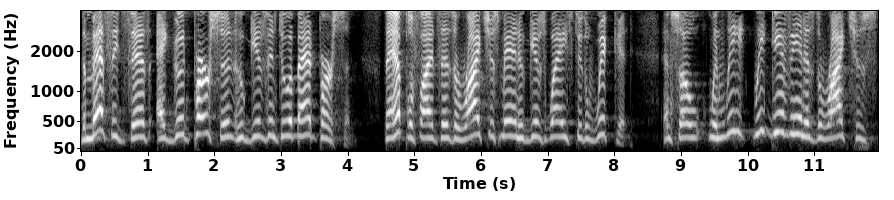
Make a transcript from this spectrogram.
The message says a good person who gives into a bad person. The Amplified says a righteous man who gives ways to the wicked. And so when we, we give in as the righteous,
